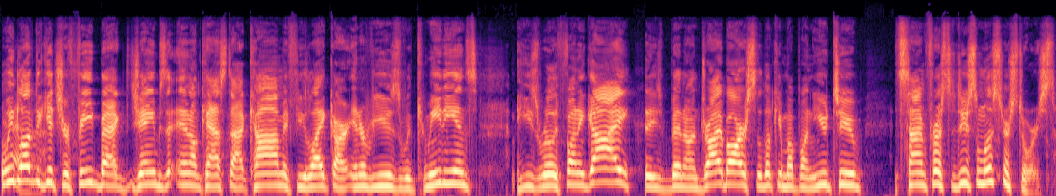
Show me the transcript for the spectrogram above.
We'd love to get your feedback, James at nlcast.com. If you like our interviews with comedians, he's a really funny guy. He's been on Drybar, so look him up on YouTube. It's time for us to do some listener stories.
